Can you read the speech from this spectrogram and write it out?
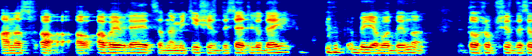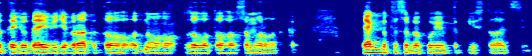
а нас а, а, а виявляється на меті 60 людей. У тебе є година для того, щоб 60 людей відібрати того одного золотого самородка. Як би ти себе повів в такій ситуації?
